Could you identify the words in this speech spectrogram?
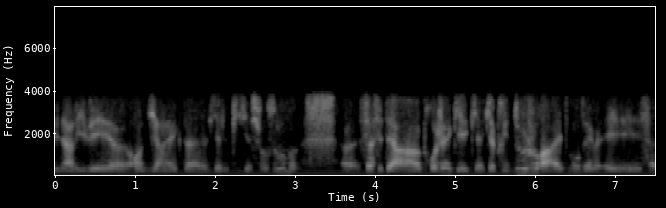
une arrivée euh, en direct euh, via l'application Zoom. Euh, ça, c'était un projet qui, a, pris deux jours à être monté. Et, ça,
